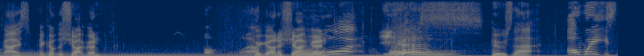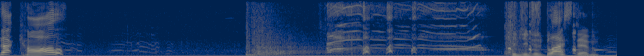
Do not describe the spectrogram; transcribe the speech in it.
Guys, pick up the shotgun. Oh, wow. We got a shotgun. What? Yes. Who's that? Oh wait, is that Carl? Did you just blast him?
